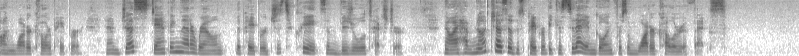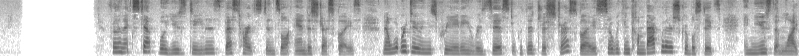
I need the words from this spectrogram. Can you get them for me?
on watercolor paper. And I'm just stamping that around the paper just to create some visual texture. Now I have not gessoed this paper because today I'm going for some watercolor effects. For the next step, we'll use Dina's Best Heart stencil and Distress Glaze. Now what we're doing is creating a resist with the Distress Glaze so we can come back with our scribble sticks and use them like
